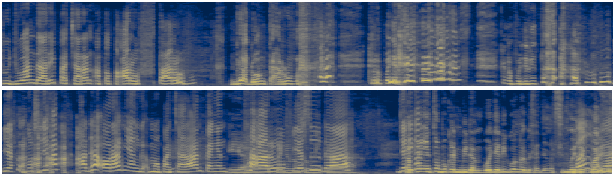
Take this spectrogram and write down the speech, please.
tujuan dari pacaran atau ta'aruf. Ta'aruf. enggak dong taruh kenapa jadi kenapa jadi taruh Ya, maksudnya kan ada orang yang nggak mau pacaran, pengen ta'aruf. Iya, pengen Ya sudah. nikah. Jadi tapi kan itu bukan bidang gue jadi gue nggak bisa jelasin banyak banyak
